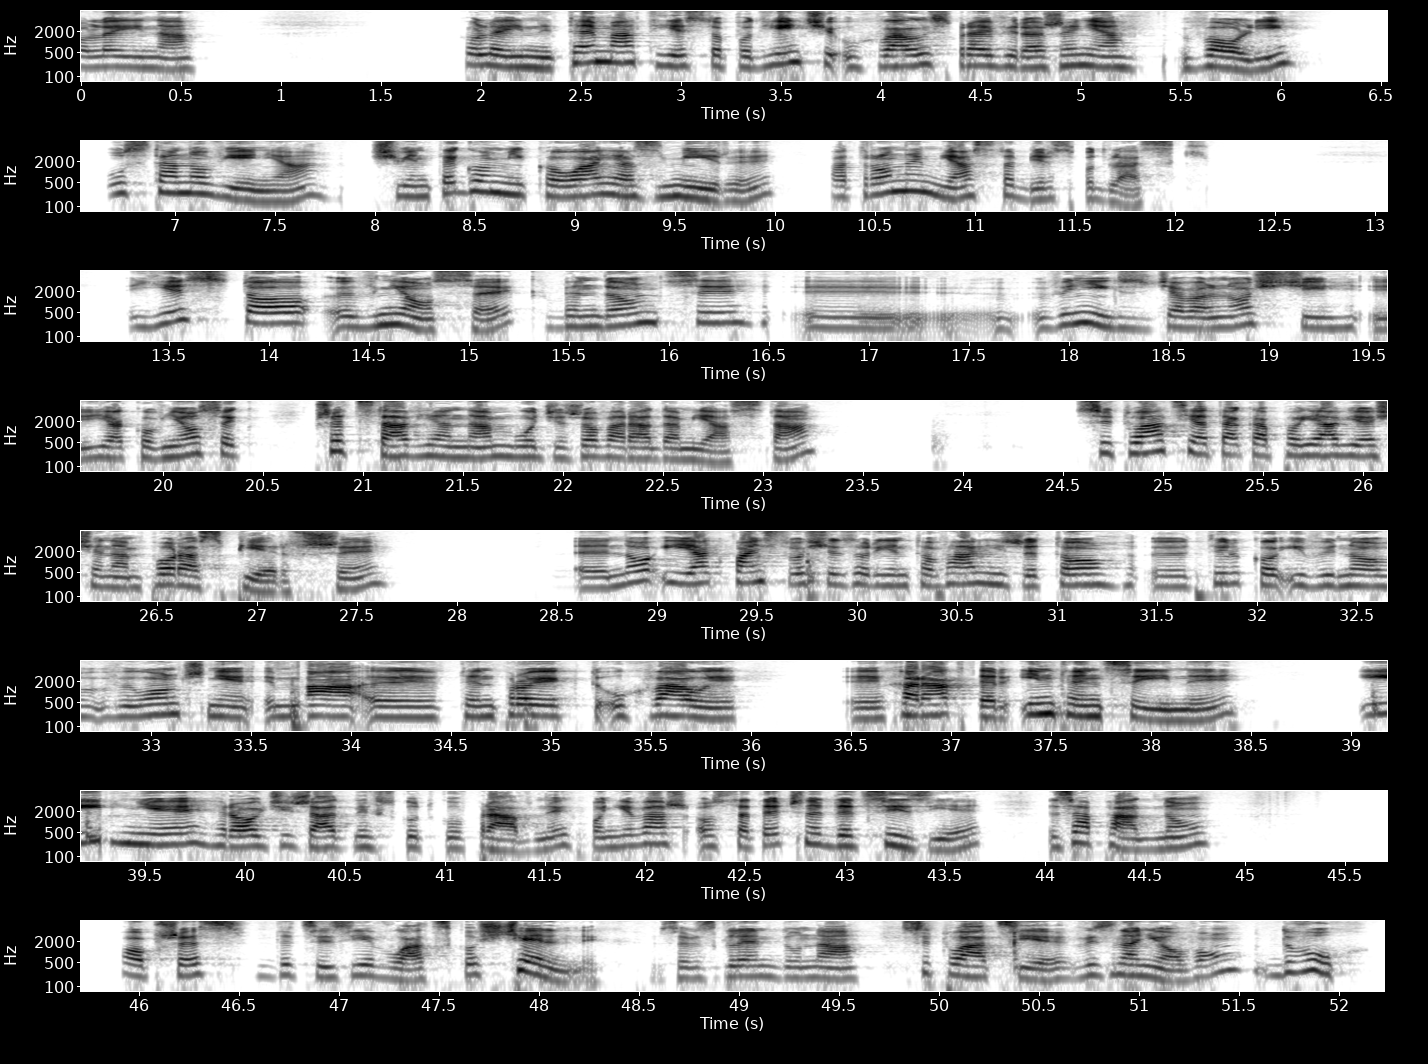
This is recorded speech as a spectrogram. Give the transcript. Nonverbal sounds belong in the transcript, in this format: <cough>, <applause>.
kolejna, kolejny temat. Jest to podjęcie uchwały w sprawie wyrażenia woli ustanowienia świętego Mikołaja z Miry patronem miasta Bielsk Podlaski. Jest to wniosek będący, y, wynik z działalności y, jako wniosek przedstawia nam Młodzieżowa Rada Miasta. Sytuacja taka pojawia się nam po raz pierwszy. E, No i jak Państwo się zorientowali, że to y, tylko i wyno- wyłącznie ma y, ten projekt uchwały charakter intencyjny i nie rodzi żadnych skutków prawnych, ponieważ ostateczne decyzje zapadną poprzez decyzje władz kościelnych ze względu na sytuację wyznaniową dwóch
